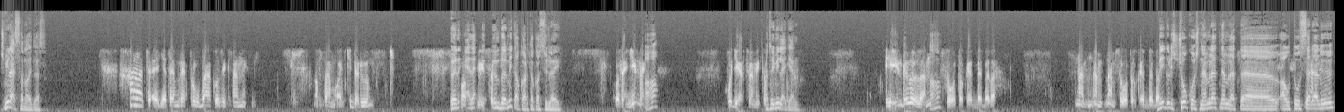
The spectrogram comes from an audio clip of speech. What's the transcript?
És mi lesz, ha nagy lesz? Hát egyetemre próbálkozik menni. Aztán majd kiderül. Ön ele, önből mit akartak a szülei? Az enyémnek? Aha. Hogy értve mit? Hát, hogy mi legyen? Én belőlem Aha. szóltak ebbe bele. Nem, nem, nem szóltak ebbe bele. Végül is csókos nem lett, nem lett uh, autószerelő,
